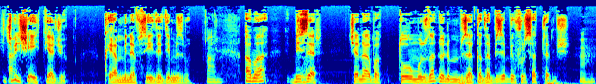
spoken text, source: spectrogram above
Hiçbir evet. şeye ihtiyacı yok. Kıyam bir nefsihi dediğimiz bu. Amin. Ama bizler Cenab-ı Hak doğumumuzdan ölümümüze kadar bize bir fırsat vermiş. Hı hı.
